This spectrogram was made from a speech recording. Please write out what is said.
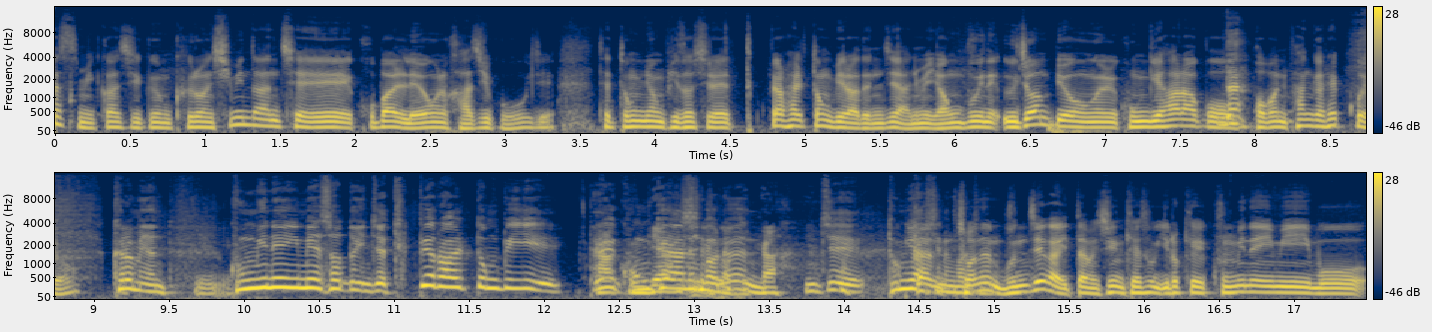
않습니까? 지금 그런 시민단체의 고발 내용을 가지고 이제 대통령 비서실의 특별활동비라든지 아니면 영부인의 의전 비용을 공개하라고 네. 법원이 판결했고요. 그러면 예, 예. 국민의힘에서도 이제 특별활동비 를 공개하는 거는 겁니까? 이제 동의하시는 그러니까 거죠. 저는 문제가 있다면 지금 계속 이렇게 국민의힘이 뭐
